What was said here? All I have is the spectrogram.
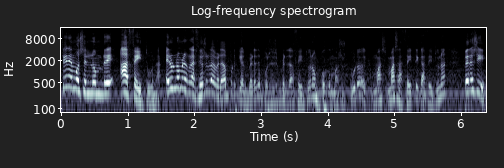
tenemos el nombre Aceituna. Era un nombre gracioso, la verdad, porque el verde pues es verde aceituna, un poco más oscuro, más, más aceite que aceituna. Pero sí,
